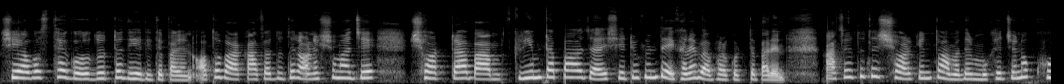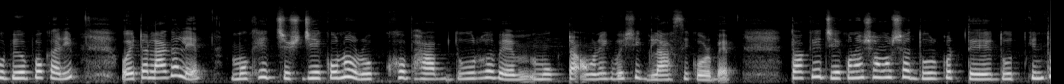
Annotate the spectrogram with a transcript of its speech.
সেই অবস্থায় গরুর দুধটা দিয়ে দিতে পারেন। অথবা কাঁচা দুধের অনেক সময় যে সরটা বা ক্রিমটা পাওয়া যায়, সেটিও কিন্তু এখানে ব্যবহার করতে পারেন। কাঁচা দুধের সর কিন্তু আমাদের মুখের জন্য খুবই উপকারী। ওইটা লাগালে মুখের যে- কোনো রুক্ষ ভাব দূর হবে মুখটা অনেক বেশি গ্লাসি করবে। ত্বকের যে কোনো সমস্যা দূর করতে দুধ কিন্তু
